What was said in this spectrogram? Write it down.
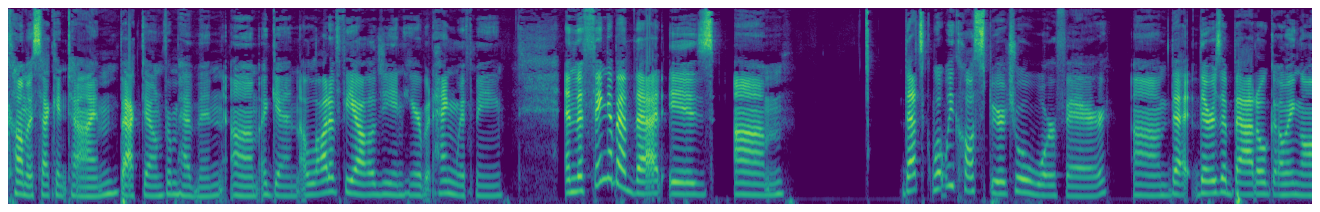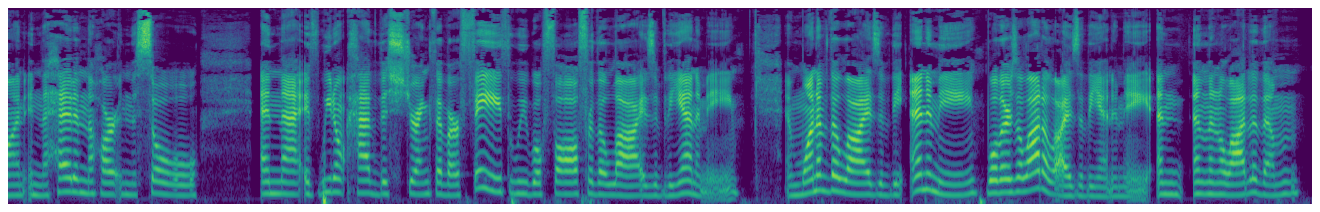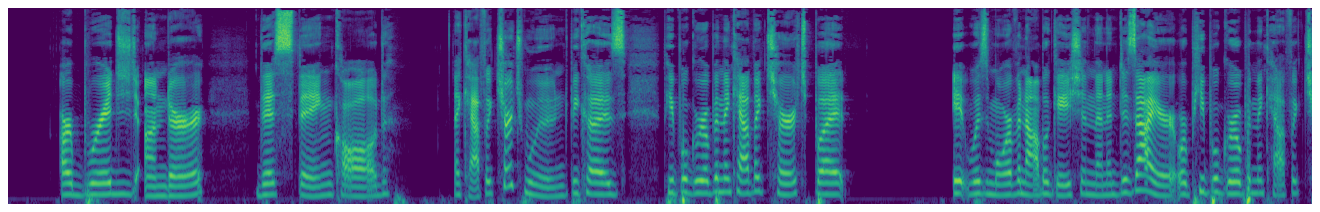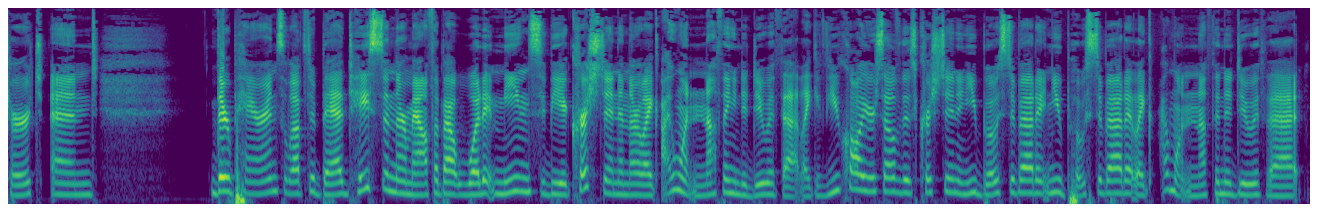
come a second time back down from heaven. Um, again, a lot of theology in here, but hang with me. And the thing about that is, um, that's what we call spiritual warfare. Um, that there's a battle going on in the head and the heart and the soul. And that if we don't have the strength of our faith, we will fall for the lies of the enemy. And one of the lies of the enemy, well, there's a lot of lies of the enemy, and, and then a lot of them are bridged under this thing called a Catholic Church wound because people grew up in the Catholic Church, but it was more of an obligation than a desire. Or people grew up in the Catholic Church and their parents left a bad taste in their mouth about what it means to be a Christian. And they're like, I want nothing to do with that. Like, if you call yourself this Christian and you boast about it and you post about it, like, I want nothing to do with that.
